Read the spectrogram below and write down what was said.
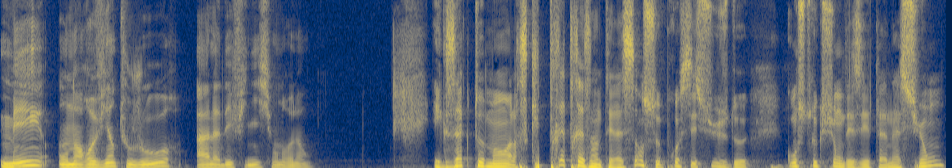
mais on en revient toujours à la définition de Renan. Exactement. Alors, ce qui est très très intéressant, ce processus de construction des États-nations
